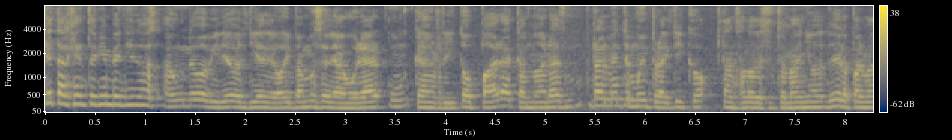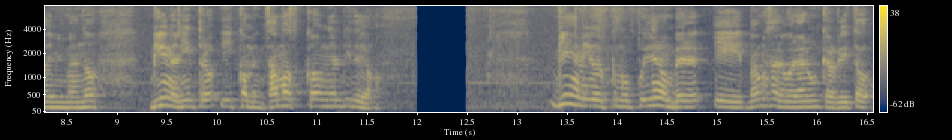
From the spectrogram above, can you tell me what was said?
¿Qué tal gente? Bienvenidos a un nuevo video el día de hoy. Vamos a elaborar un carrito para cámaras realmente muy práctico, tan solo de este tamaño, de la palma de mi mano. Bien el intro y comenzamos con el video. Bien amigos, como pudieron ver, eh, vamos a elaborar un carrito,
